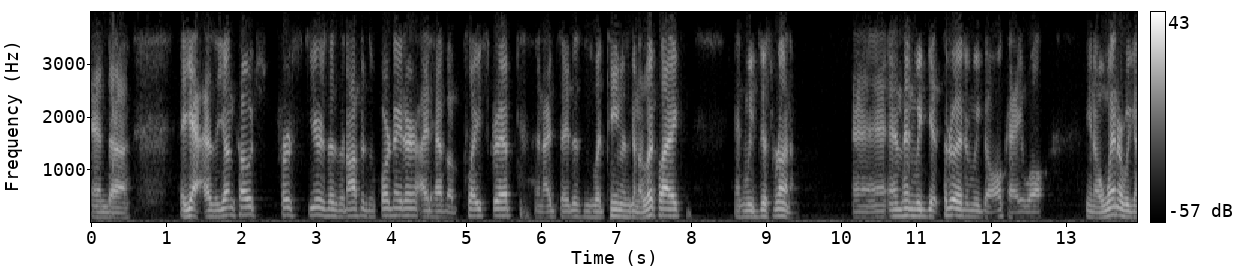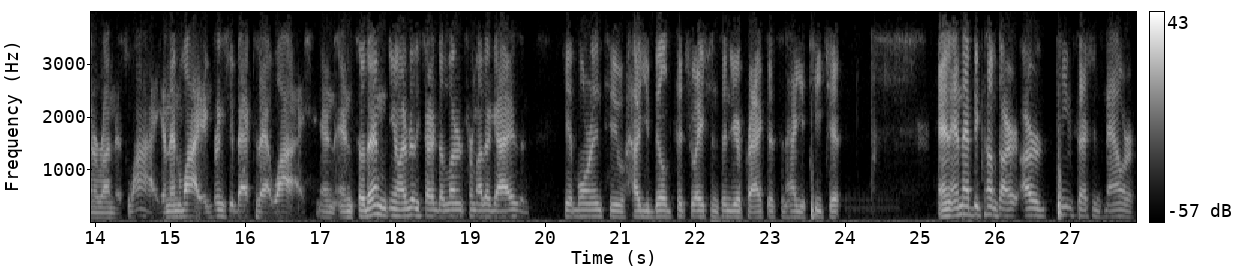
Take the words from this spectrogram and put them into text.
and uh, yeah, as a young coach, first years as an offensive coordinator, I'd have a play script, and I'd say this is what team is going to look like, and we'd just run them and, and then we'd get through it and we'd go, okay, well, you know, when are we going to run this? Why? And then why? It brings you back to that why. And and so then, you know, I really started to learn from other guys and get more into how you build situations into your practice and how you teach it. And and that becomes our our team sessions now are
